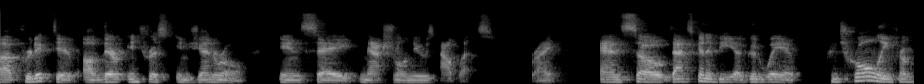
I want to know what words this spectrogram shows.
uh, predictive of their interest in general in, say, national news outlets, right? And so that's going to be a good way of controlling from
